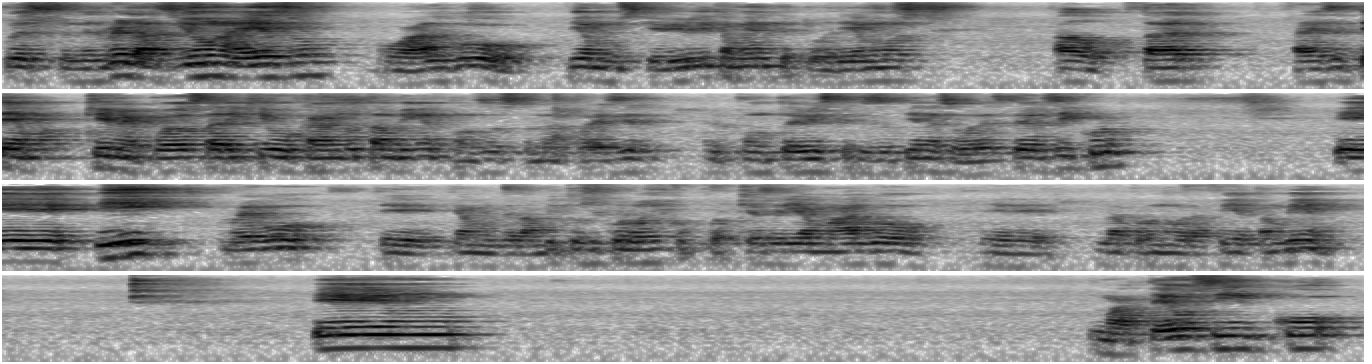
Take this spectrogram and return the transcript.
pues tener relación a eso o algo, digamos, que bíblicamente podríamos adoptar a ese tema, que me puedo estar equivocando también, entonces usted me puede decir el punto de vista que usted tiene sobre este versículo. Eh, y luego, digamos, del ámbito psicológico, ¿por qué sería malo eh, la pornografía también? Mateo 5,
